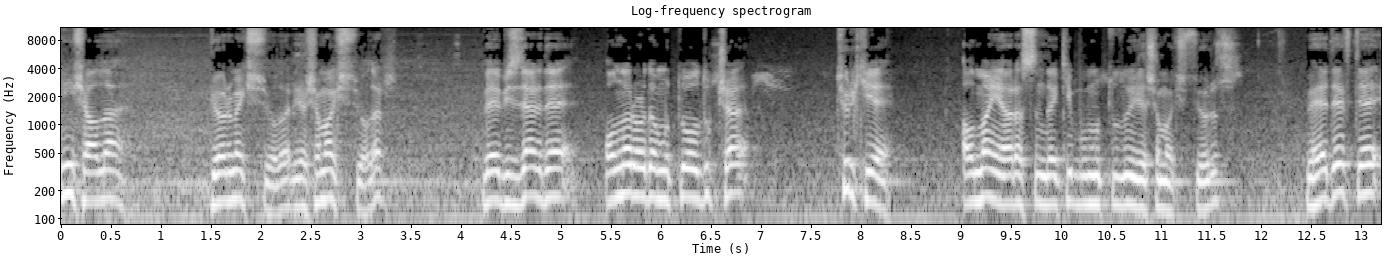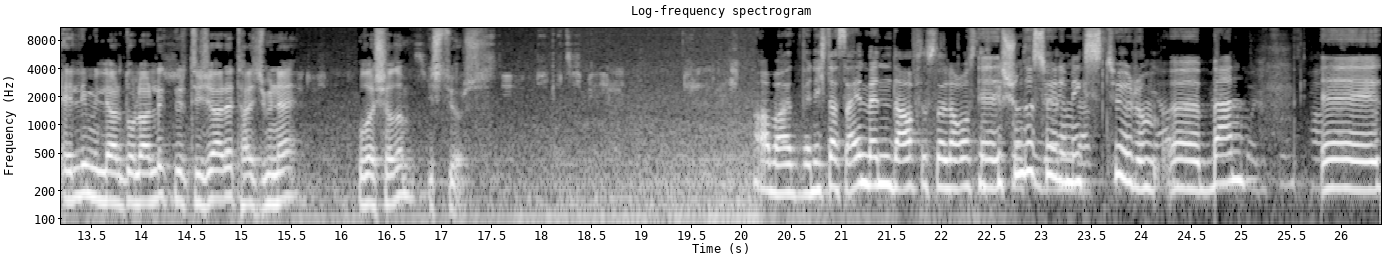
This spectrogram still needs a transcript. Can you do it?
inşallah görmek istiyorlar, yaşamak istiyorlar. Ve bizler de onlar orada mutlu oldukça Türkiye Almanya arasındaki bu mutluluğu yaşamak istiyoruz. Ve hedef de 50 milyar dolarlık bir ticaret hacmine ulaşalım istiyoruz. Aber wenn ich das einwenden darf, das soll daraus nicht Ee, şunu da söylemek istiyorum. Ee, ben e,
